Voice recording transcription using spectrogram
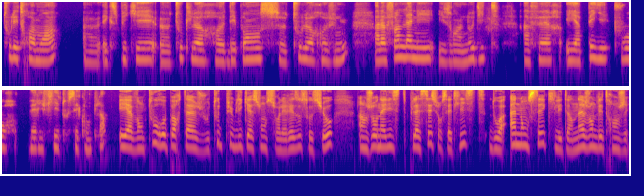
tous les trois mois euh, expliquer euh, toutes leurs euh, dépenses, tous leurs revenus. À la fin de l'année, ils ont un audit à faire et à payer pour vérifier tous ces comptes-là. Et avant tout reportage ou toute publication sur les réseaux sociaux, un journaliste placé sur cette liste doit annoncer qu'il est un agent de l'étranger.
